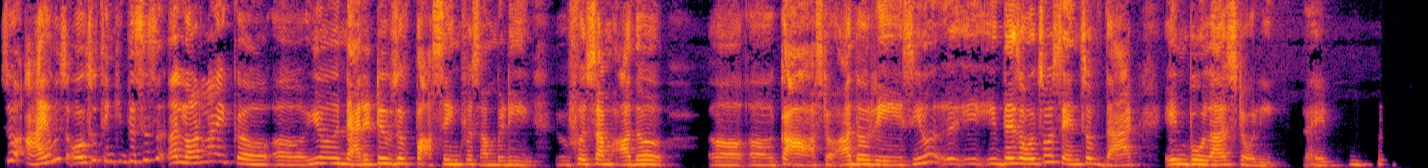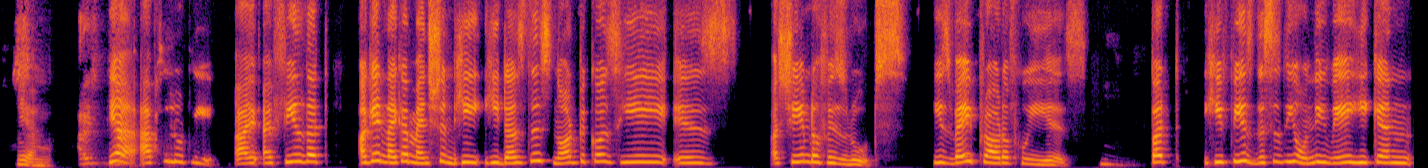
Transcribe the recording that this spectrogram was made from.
so I was also thinking this is a lot like uh, uh, you know narratives of passing for somebody for some other uh, uh, caste or other race. You know, it, it, there's also a sense of that in Bhola's story, right? Mm-hmm. Yeah, so I, yeah, absolutely. I I feel that again, like I mentioned, he he does this not because he is ashamed of his roots. He's very proud of who he is, mm. but he feels this is the only way he can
